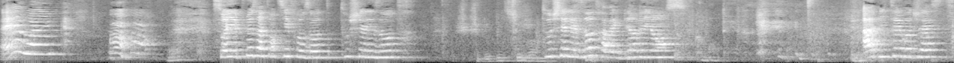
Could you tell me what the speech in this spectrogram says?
Eh ouais Soyez plus attentifs aux autres, touchez les autres. Touchez les autres avec bienveillance. Habitez votre geste.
